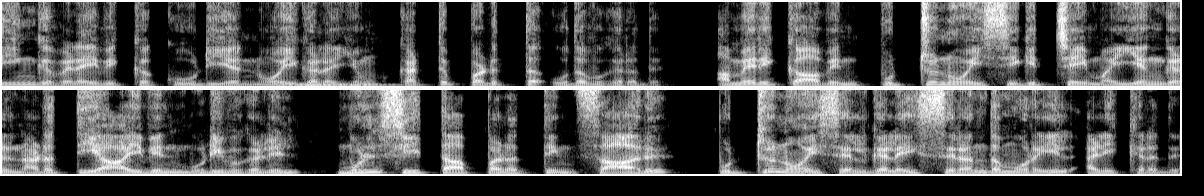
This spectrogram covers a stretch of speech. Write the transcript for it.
தீங்கு விளைவிக்கக்கூடிய நோய்களையும் கட்டுப்படுத்த உதவுகிறது. அமெரிக்காவின் புற்றுநோய் சிகிச்சை மையங்கள் நடத்திய ஆய்வின் முடிவுகளில் முள் சீத்தாப்பழத்தின் சாறு புற்றுநோய் செல்களை சிறந்த முறையில் அளிக்கிறது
